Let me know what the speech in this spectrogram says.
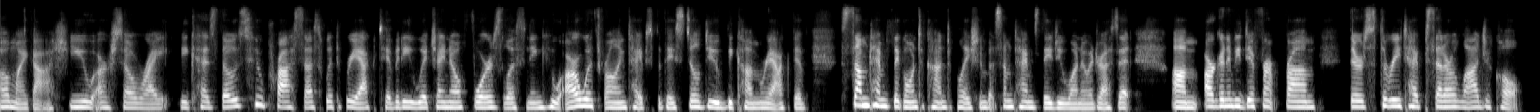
Oh my gosh, you are so right. Because those who process with reactivity, which I know fours listening who are withdrawing types, but they still do become reactive. Sometimes they go into contemplation, but sometimes they do want to address it, um, are going to be different from there's three types that are logical.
